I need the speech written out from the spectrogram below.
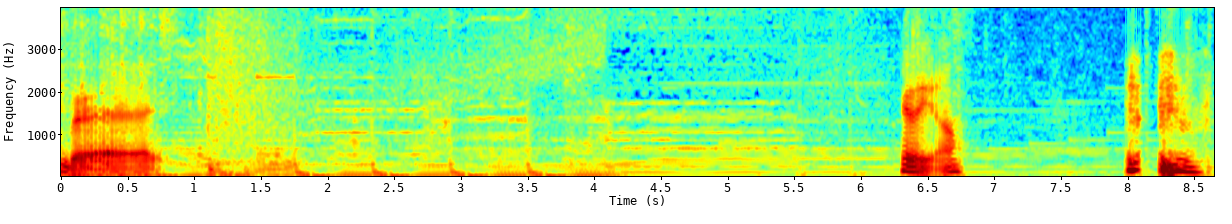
Bruh. Here we go.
